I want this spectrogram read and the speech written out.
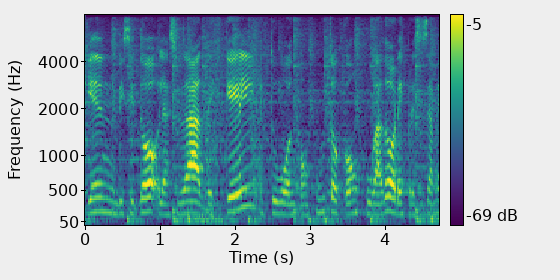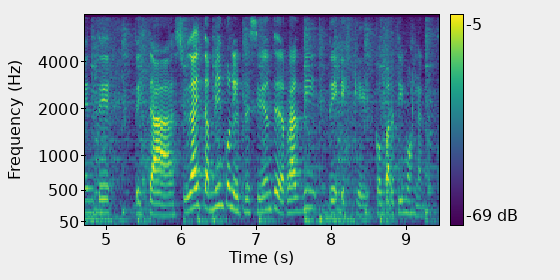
quien visitó la ciudad de Esquel, estuvo en conjunto con jugadores precisamente de esta ciudad y también con el presidente de rugby de Esquel. Compartimos la nota.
